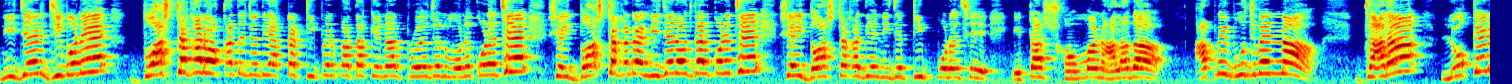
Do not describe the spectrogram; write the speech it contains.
নিজের জীবনে দশ টাকার অকাতে যদি একটা টিপের পাতা কেনার প্রয়োজন মনে করেছে, সেই দশ টাকাটা নিজে রোজগার করেছে, সেই দশ টাকা দিয়ে নিজে টিপ পড়েছে। এটার সম্মান আলাদা। আপনি বুঝবেন না। যারা লোকের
